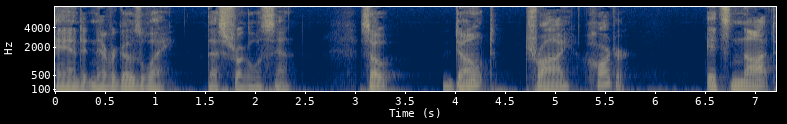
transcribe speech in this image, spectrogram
and it never goes away, that struggle with sin. So don't try harder. It's not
